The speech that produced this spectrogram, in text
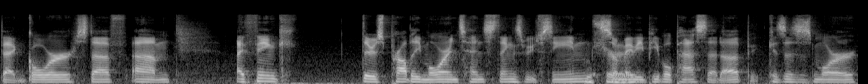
that gore stuff, um, I think there's probably more intense things we've seen. So maybe people pass that up because this is more.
